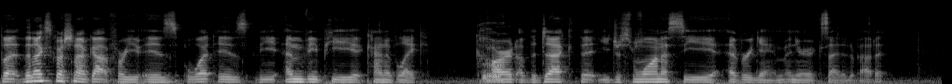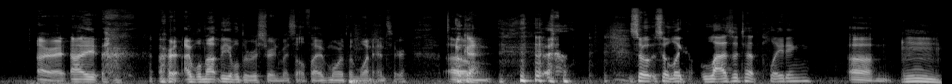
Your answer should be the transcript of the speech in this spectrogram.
but the next question I've got for you is what is the MVP kind of like card Ooh. of the deck that you just want to see every game and you're excited about it? All right, I all right, I will not be able to restrain myself. I have more than one answer. Um, okay. so so like Lazotep plating, um, mm.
